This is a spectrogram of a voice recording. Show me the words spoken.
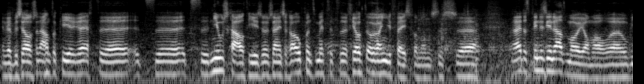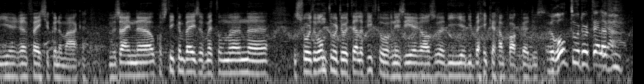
we hebben zelfs een aantal keren echt het, het nieuws gehaald hier. Zo zijn ze geopend met het grote Oranjefeest van ons. Dus nee, dat vinden ze inderdaad mooi allemaal, hoe we hier een feestje kunnen maken. We zijn ook al stiekem bezig met om een, een soort rondtour door Tel Aviv te organiseren als we die, die beker gaan pakken. Dus. Een rondtour door Tel Aviv? Ja.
